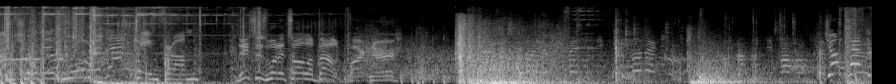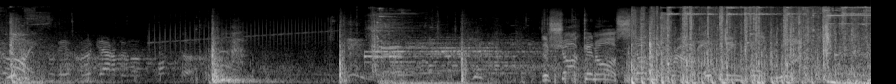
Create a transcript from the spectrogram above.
I'm sure there's more where that came from. This is what about, partner. Jump pad deployed. The shock and awe stun the crowd, opening vault one.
